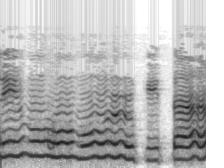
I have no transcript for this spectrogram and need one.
ويعلمهم الكتاب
